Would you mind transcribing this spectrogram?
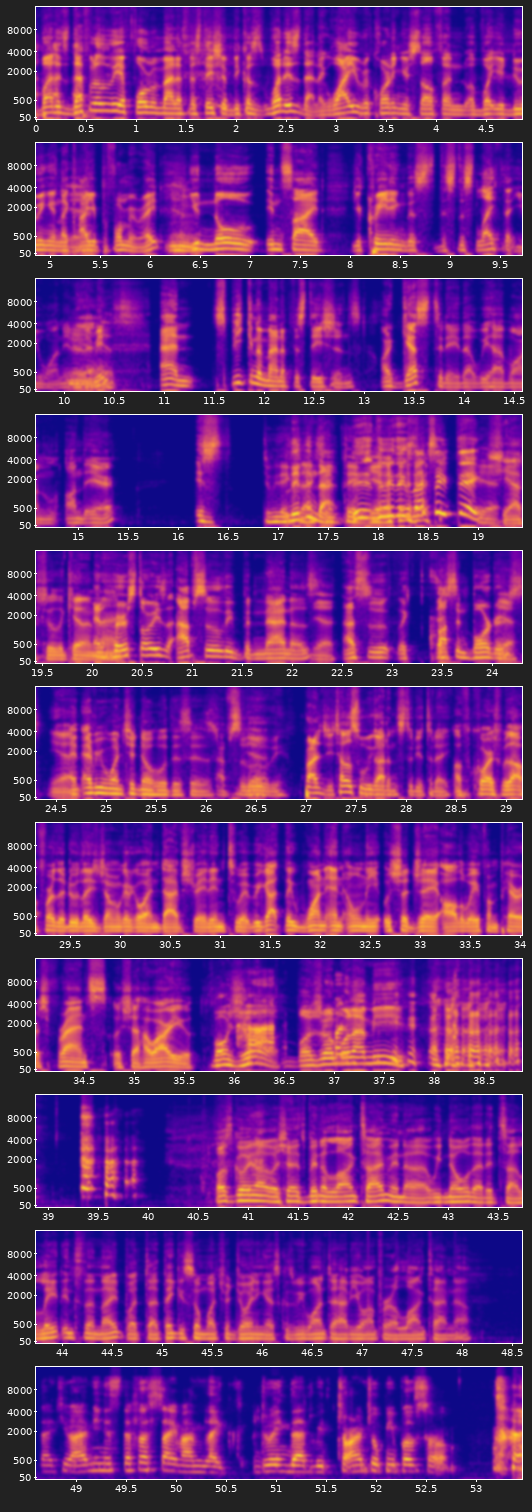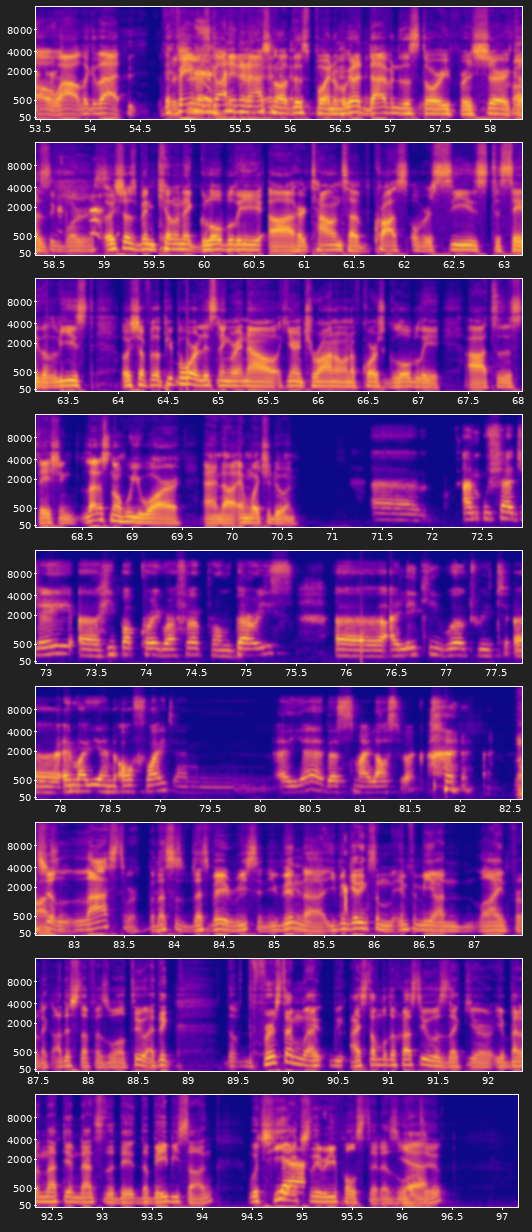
but it's definitely a form of manifestation because what is that? Like, why are you recording yourself and of what you're doing and like how you're performing? Right? Mm-hmm. You know, inside you're creating this this this life that you want. You know what I mean? Yes. And speaking of manifestations, our guest today that we have on on the air is Doing the living exact that, same thing, doing the exact same thing. Yeah. She absolutely killing, And man. her story is absolutely bananas. Yeah. Absolutely like crossing borders. Yeah. And everyone should know who this is. Absolutely. Prodigy, tell us who we got in the studio today. Of course, without further ado, ladies and gentlemen, we're gonna go ahead and dive straight into it. We got the one and only Usha J, all the way from Paris, France. Usha, how are you? Bonjour. Bonjour, mon ami. What's going on, Usha? It's been a long time, and uh, we know that it's uh, late into the night, but uh, thank you so much for joining us because we wanted to have you on for a long time now. Thank you. I mean, it's the first time I'm like doing that with Toronto people, so Oh wow, look at that. The For fame sure. has gone international at this point, and we're gonna dive into the story for sure because Crossing borders. Usha's been killing it globally. Uh, her talents have crossed overseas, to say the least. Usha, for the people who are listening right now here in Toronto and of course globally uh, to the station, let us know who you are and uh, and what you're doing. uh, I'm Usha J, a hip hop choreographer from Paris. Uh, I lately worked with uh, MIA and Off White, and uh, yeah, that's my last work. That's your last work, but that's that's very recent. You've been uh, you've been getting some infamy online for like other stuff as well too. I think the, the first time I we, I stumbled across you was like your your Bharatanatyam dance to the the baby song, which he Yeah. actually reposted as well Yeah. too.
